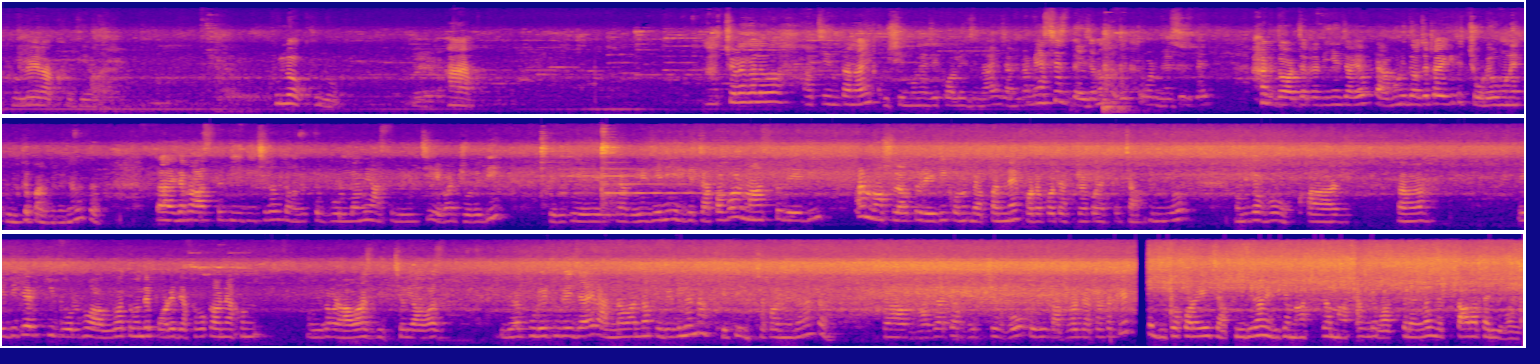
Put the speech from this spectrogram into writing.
খুলে রাখো দিয়ে খুলো খুলো। হ্যাঁ। আর চলে গেল। আর চিন্তা নাই, খুশি মনে যে কলেজ নাই, জানি না মেসেজ দেয়, জানো তো, দেখতে পার মেসেজ দেয়। আর দরজাটা নিয়ে যাই হোক, এমনই দরজাটা হয়ে গেছে, চোরেও মনে খুলতে পারবে না, জানো তো। তাই দেখো আসতে দিয়ে দিয়েছিলাম, তোমাদের তো বললামই আসতে দিয়ে দিচ্ছি, এবার জোরে দিই। এদিকে এটা ভেজে নিই, এদিকে চাপাবো, আর মাছ তো রেডি আর মশলাও তো রেডি কোনো ব্যাপার নেই। ফটাফট একটা করে একটা চাপড়ি নিল ওদিকে হোক আর এইদিকে আর কি বলব, আবহাওয়া তোমাদের পরে দেখাবো, কারণ এখন ওইদিকে আবার আওয়াজ দিচ্ছে, ওই আওয়াজ এবার পুড়ে টুড়ে যায় রান্না বান্না পুড়ে গেলে না খেতে ইচ্ছা করে না, জানো তো? তা ভাজাটা হচ্ছে হোক, ওই কাঁঠাল ডাটাটাকে দুটো কড়াই চাপিয়ে দিলাম, এদিকে মাছটা মাথাগুলো ভাজতে লাগলাম, তাড়াতাড়ি হয়।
